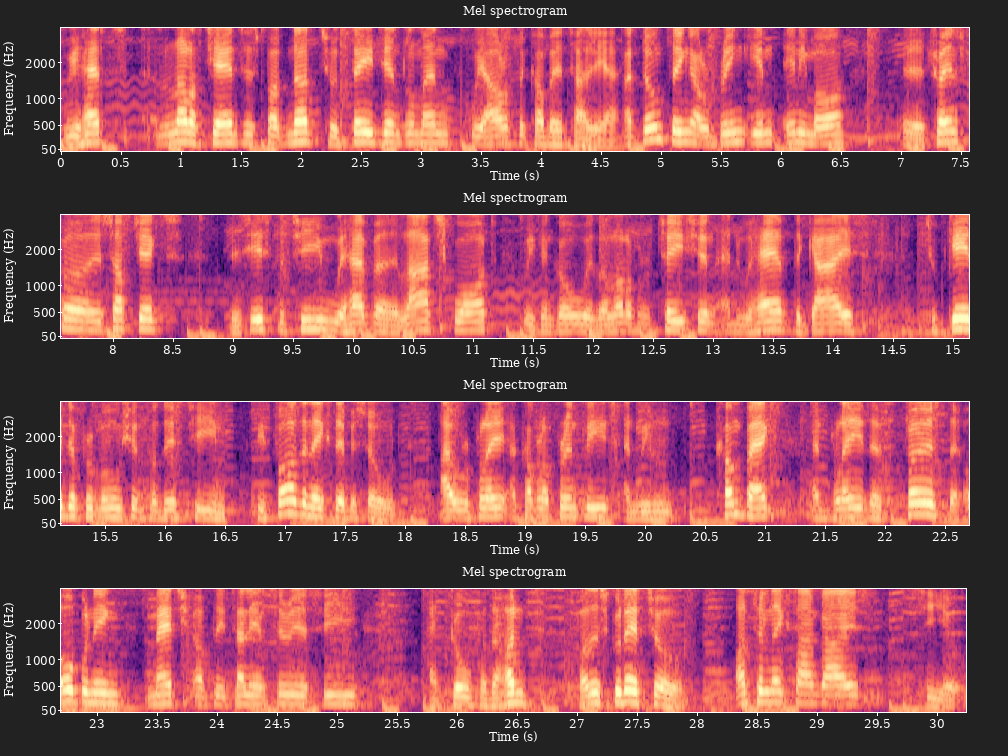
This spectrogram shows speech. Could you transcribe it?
We had a lot of chances, but not today, gentlemen. We're out of the Coppa Italia. I don't think I'll bring in any more uh, transfer subjects. This is the team. We have a large squad. We can go with a lot of rotation, and we have the guys to get the promotion for this team. Before the next episode, I will play a couple of friendlies, and we'll come back and play the first, the opening match of the Italian Serie C, and go for the hunt for the Scudetto. Until next time, guys. See you.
